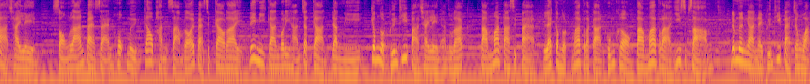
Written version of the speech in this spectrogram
ป่าชายเลน 2,869,389 ไร่ ได้มีการบริหารจัดการดังนี้ กำหนดพื้นที่ป่าชายเลนอนุรักษ์ ตามมาตรา 18 และกำหนดมาตรการคุ้มครองตามมาตรา 23 ดำเนินงานในพื้นที่ 8 จังหวัด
